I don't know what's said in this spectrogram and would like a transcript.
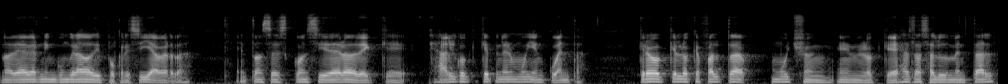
no debe haber ningún grado de hipocresía, ¿verdad? Entonces considero de que es algo que hay que tener muy en cuenta. Creo que lo que falta mucho en lo que es la salud mental,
